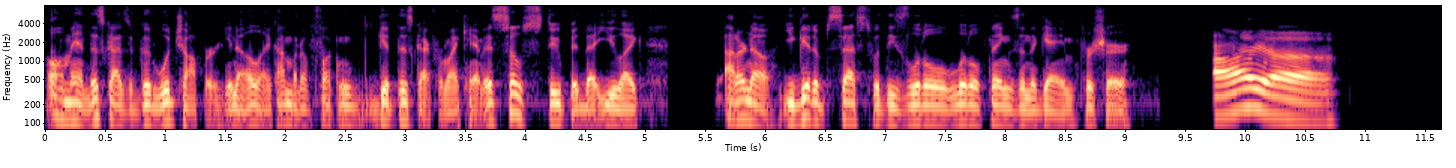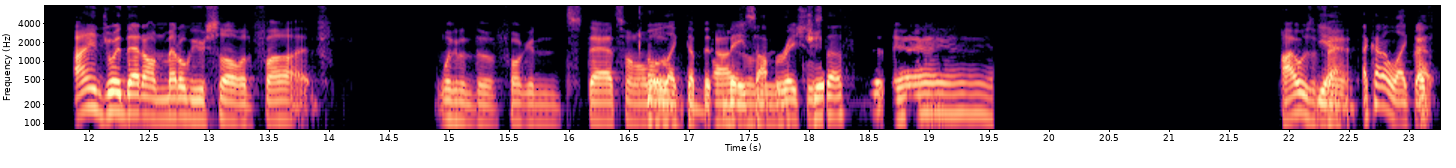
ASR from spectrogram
oh man, this guy's a good wood chopper. You know, like I'm gonna fucking get this guy for my camp. It's so stupid that you like, I don't know, you get obsessed with these little little things in the game for sure. I uh, I enjoyed that on Metal Gear Solid Five. Looking at the fucking stats on all Oh, the like the b- base on the operation ship. stuff. Yeah, yeah, yeah, yeah. I was a yeah, fan. I kind of like that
